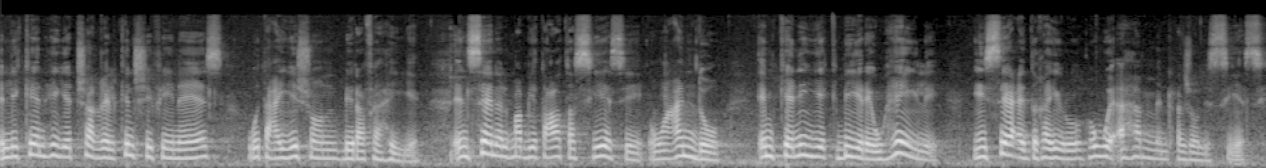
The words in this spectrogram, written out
اللي كان هي تشغل كل شيء في ناس وتعيشهم برفاهية. الانسان اللي ما بيتعاطى سياسي وعنده إمكانية كبيرة وهيله يساعد غيره هو أهم من الرجل السياسي.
